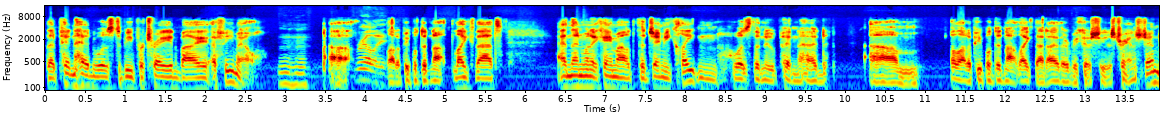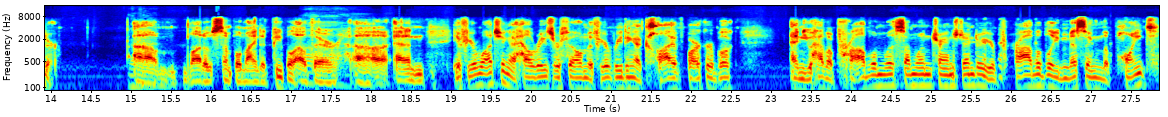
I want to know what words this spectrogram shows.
that Pinhead was to be portrayed by a female. Mm-hmm. Uh, Really? A lot of people did not like that. And then when it came out that Jamie Clayton was the new Pinhead, um, a lot of people did not like that either because she is transgender. Um, a lot of simple minded people out there. Uh, and if you're watching a Hellraiser film, if you're reading a Clive Barker book, and you have a problem with someone transgender, you're probably missing the point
